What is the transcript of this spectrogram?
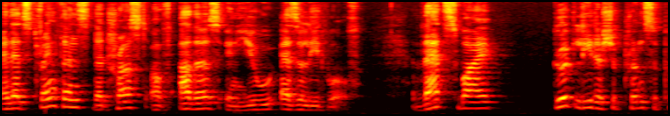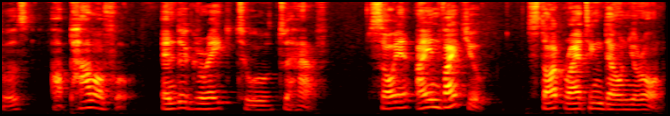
and that strengthens the trust of others in you as a lead wolf. That's why good leadership principles are powerful and a great tool to have. So I invite you, start writing down your own.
